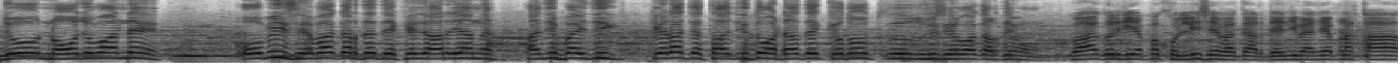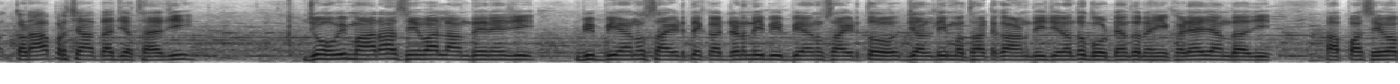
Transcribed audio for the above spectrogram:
ਜੋ ਨੌਜਵਾਨ ਨੇ, ਉਹ ਵੀ ਸੇਵਾ ਕਰਦੇ ਦੇਖੇ ਜਾ ਰਹੇ ਹਨ। ਹਾਂਜੀ ਬਾਈ ਜੀ, ਕਿਹੜਾ ਜੱਥਾ ਜੀ ਤੁਹਾਡਾ ਤੇ ਕਦੋਂ ਤੁਸੀਂ ਸੇਵਾ ਕਰਦੇ ਹੋ? ਵਾਹਿਗੁਰੂ ਜੀ, ਆਪਾਂ ਖੁੱਲੀ ਸੇਵਾ ਕਰਦੇ ਹਾਂ ਜੀ। ਵੈਸੇ ਆਪਣਾ ਕਾ- ਕੜਾਹ ਪ੍ਰਸ਼ਾਦ ਦਾ ਜੱਥਾ ਹੈ ਜੀ। ਜੋ ਵੀ ਮਹਾਰਾਜ ਸੇਵਾ ਲਾਉਂਦੇ ਨੇ ਜੀ ਬੀਬੀਆਂ ਨੂੰ ਸਾਈਡ ਤੇ ਕੱਢਣ ਦੀ ਬੀਬੀਆਂ ਨੂੰ ਸਾਈਡ ਤੋਂ ਜਲਦੀ ਮੱਥਾ ਟਿਕਾਉਣ ਦੀ ਜਿਨ੍ਹਾਂ ਤੋਂ ਗੋਡਿਆਂ ਤੋਂ ਨਹੀਂ ਖੜਿਆ ਜਾਂਦਾ ਜੀ ਆਪਾਂ ਸੇਵਾ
